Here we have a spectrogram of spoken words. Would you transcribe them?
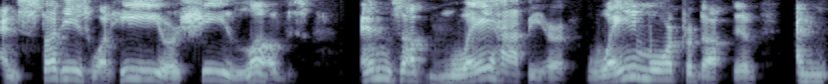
and studies what he or she loves ends up way happier, way more productive, and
